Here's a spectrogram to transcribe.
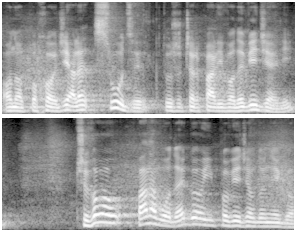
ono pochodzi, ale słudzy, którzy czerpali wodę, wiedzieli. Przywołał pana młodego i powiedział do niego:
